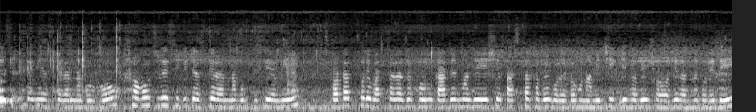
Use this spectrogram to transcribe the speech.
রেসিপিতে আমি আজকে রান্না করব। সহজ রেসিপিতে আজকে রান্না করতেছি আমি। হঠাৎ করে বাচ্চারা যখন কাজের মাঝে এসে পাস্তা খাবে বলে, তখন আমি ঠিক এভাবেই সহজে রান্না করে দেই।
